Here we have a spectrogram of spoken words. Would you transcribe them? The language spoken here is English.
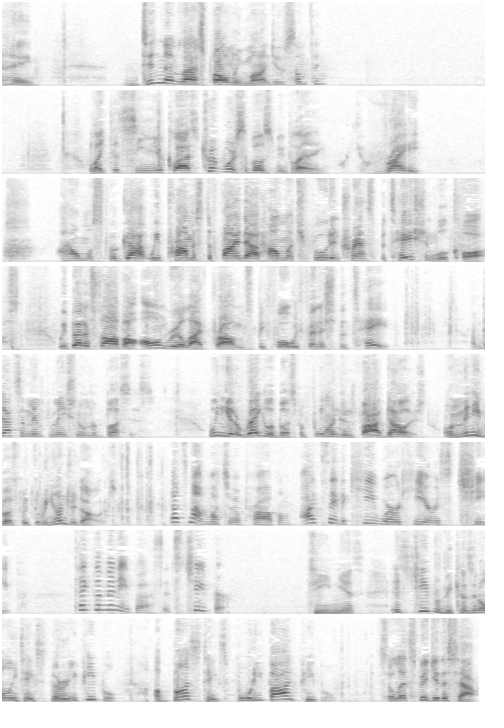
Hey, didn't that last problem remind you of something? Like the senior class trip we're supposed to be planning. Oh, you're right. I almost forgot. We promised to find out how much food and transportation will cost. We better solve our own real-life problems before we finish the tape. I've got some information on the buses. We can get a regular bus for $405 or a minibus for $300. That's not much of a problem. I'd say the key word here is cheap. Take the minibus. It's cheaper. Genius. It's cheaper because it only takes 30 people. A bus takes 45 people. So let's figure this out.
